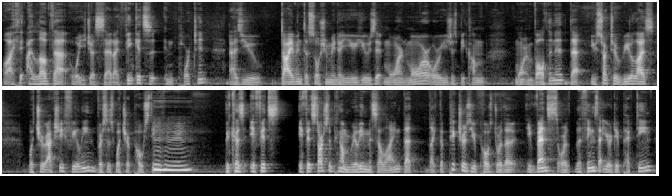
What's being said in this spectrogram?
Well, I think I love that what you just said. I think it's important as you dive into social media, you use it more and more, or you just become more involved in it, that you start to realize what you're actually feeling versus what you're posting. Mm-hmm. Because if it's if it starts to become really misaligned, that like the pictures you post or the events or the things that you're depicting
